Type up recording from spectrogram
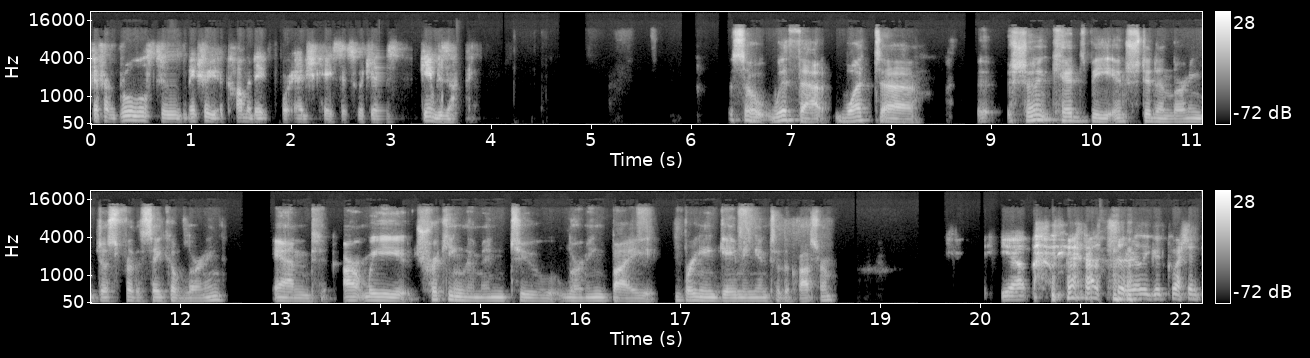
different rules to make sure you accommodate for edge cases, which is game design. So with that, what uh, shouldn't kids be interested in learning just for the sake of learning? And aren't we tricking them into learning by bringing gaming into the classroom? Yeah, that's a really good question.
